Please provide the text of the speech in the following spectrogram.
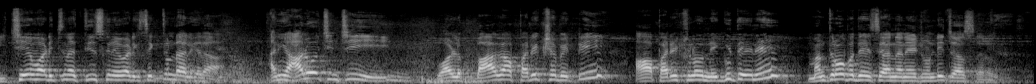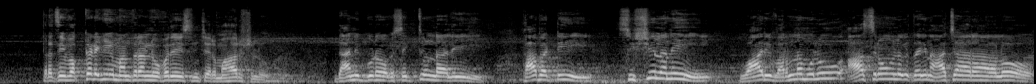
ఇచ్చేవాడు ఇచ్చినా తీసుకునేవాడికి శక్తి ఉండాలి కదా? అని ఆలోచించి వాళ్ళు బాగా పరీక్ష పెట్టి ఆ పరీక్షలో నెగ్గుతేనే మంత్రోపదేశాన్ని అనేటువంటి చేస్తారు. ప్రతి ఒక్కడికి మంత్రాన్ని ఉపదేశించారు మహర్షులు. దానికి కూడా ఒక శక్తి ఉండాలి. కాబట్టి శిష్యులని వారి వర్ణములు ఆశ్రమములకు తగిన ఆచారాలలో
